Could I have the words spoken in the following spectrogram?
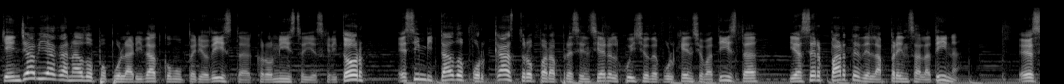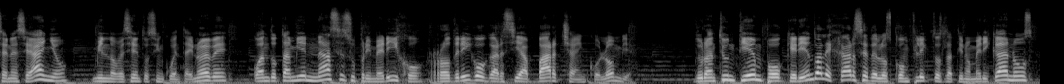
quien ya había ganado popularidad como periodista, cronista y escritor, es invitado por Castro para presenciar el juicio de Fulgencio Batista y hacer parte de la prensa latina. Es en ese año, 1959, cuando también nace su primer hijo, Rodrigo García Barcha, en Colombia. Durante un tiempo, queriendo alejarse de los conflictos latinoamericanos,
